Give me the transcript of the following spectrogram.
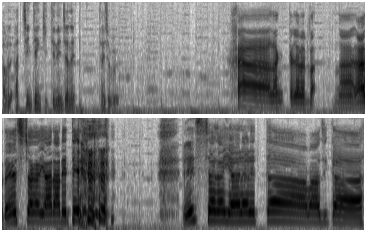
あぶねあっちに電気行ってねえんじゃね？大丈夫？はあなんかやられた。なあ列車がやられてる。列車がやられた。マジか。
